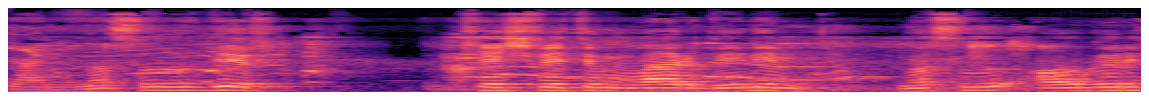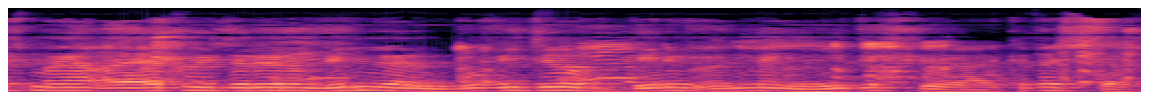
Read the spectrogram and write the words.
Yani nasıl bir keşfetim var benim. Nasıl algoritmaya ayak uyduruyorum bilmiyorum. Bu video benim önüme niye düşüyor arkadaşlar?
